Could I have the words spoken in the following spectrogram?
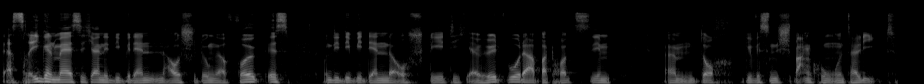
dass regelmäßig eine Dividendenausschüttung erfolgt ist und die Dividende auch stetig erhöht wurde, aber trotzdem ähm, doch gewissen Schwankungen unterliegt.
